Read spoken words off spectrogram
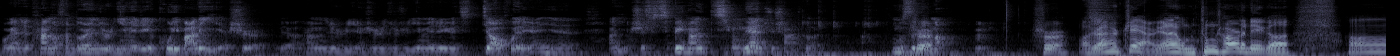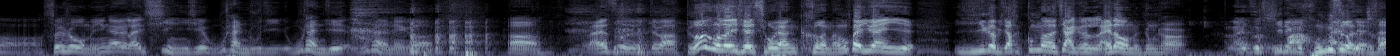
我感觉他们很多人就是因为这个库利巴利也是，对吧？他们就是也是就是因为这个教会的原因啊，也是非常情愿去沙特的，穆斯林嘛。嗯是哦，原来是这样，原来我们中超的这个哦，所以说我们应该来吸引一些无产阶级、无产阶、无产那个 啊，来自对吧德国的一些球员可能会愿意以一个比较公道的价格来到我们中超，来自这个红色联赛。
